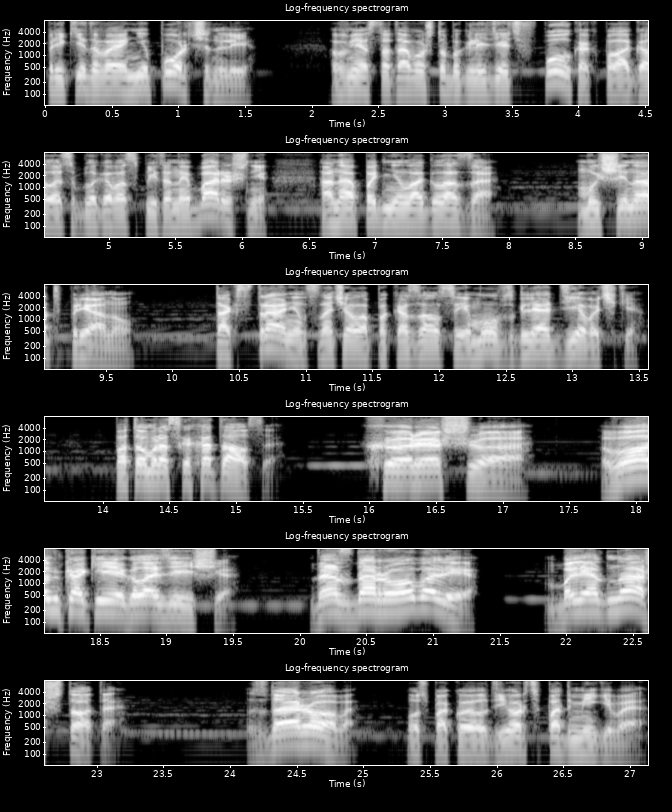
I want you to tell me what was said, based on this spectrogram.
прикидывая, не порчен ли. Вместо того, чтобы глядеть в пол, как полагалось благовоспитанной барышне, она подняла глаза. Мужчина отпрянул. Так странен сначала показался ему взгляд девочки – Потом расхохотался. «Хорошо. Вон какие глазища. Да здорово ли? Бледна что-то». «Здорово», — успокоил Дьорт, подмигивая.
